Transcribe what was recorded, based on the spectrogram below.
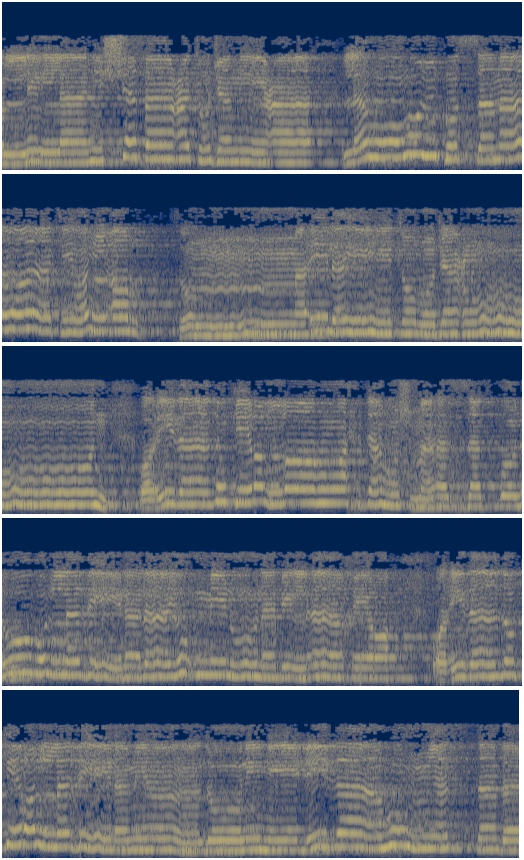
قل لله الشفاعة جميعا له ملك السماوات والأرض ثم إليه ترجعون. وإذا ذكر الله وحده شمأزت قلوب الذين لا يؤمنون بالآخرة. وإذا ذكر الذين من تب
